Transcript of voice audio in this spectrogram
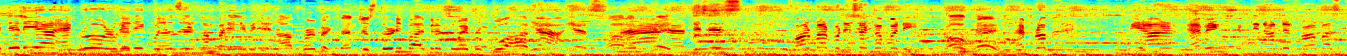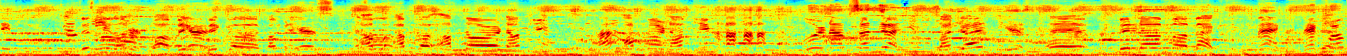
Italia Agro Organic Producer Company Limited. Uh, perfect. And just 35 minutes away from Guwahati. Yeah, yes. Oh, and uh, this is farmer producer company. Okay. Appro we are having 1500 farmers team. 1500. Wow, big yes. big uh, company. Yes. And so, Ap Ap Apnar Namki? Huh? Apnar Namki? Our naam Sanjay. Sanjay? Yes. Uh, मेरा नाम uh, Mac. Mac Mac from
